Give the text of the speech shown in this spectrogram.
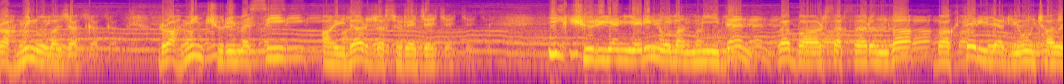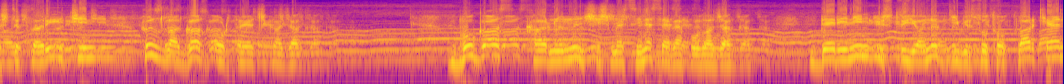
rahmin olacak. Rahmin çürümesi aylarca sürecek. İlk çürüyen yerin olan miden ve bağırsaklarında bakteriler yoğun çalıştıkları için hızla gaz ortaya çıkacak. Bu gaz karnının şişmesine sebep olacak. Derinin üstü yanık gibi su toplarken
